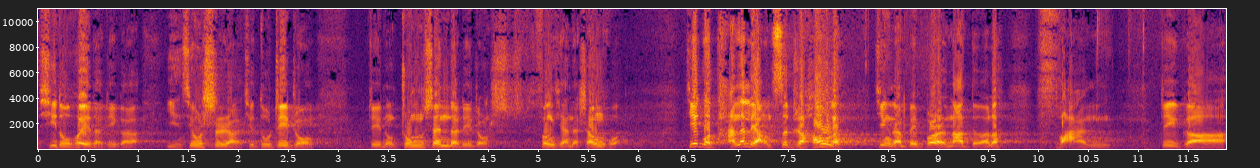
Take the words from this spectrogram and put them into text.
西都会的这个隐修士啊，去度这种这种终身的这种奉献的生活。结果谈了两次之后呢，竟然被博尔纳德了反这个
